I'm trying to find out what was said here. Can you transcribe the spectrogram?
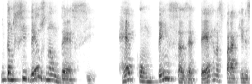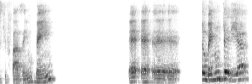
Então, se Deus não desse recompensas eternas para aqueles que fazem o bem, é, é, é, também não teria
